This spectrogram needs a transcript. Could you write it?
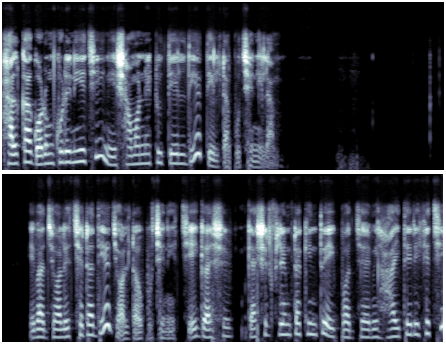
হালকা গরম করে নিয়েছি, নিয়ে সামান্য একটু তেল দিয়ে তেলটা পুছে নিলাম। এবার জলের ছেটা দিয়ে জলটাও পুছে নিচ্ছি। এই গ্যাসের গ্যাসের ফ্লেমটা কিন্তু এই পর্যায়ে আমি হাইতে রেখেছি।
